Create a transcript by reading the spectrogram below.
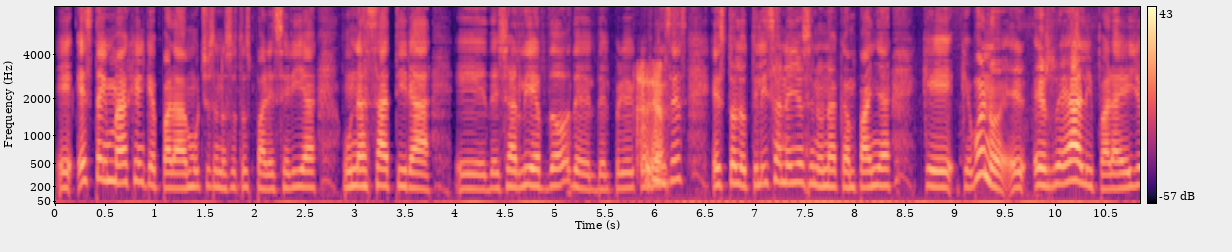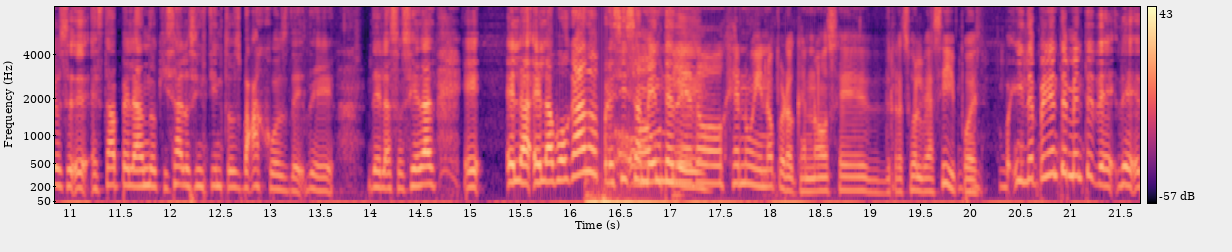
Eh, esta imagen que para muchos de nosotros parecería una sátira de Charlie Hebdo, del, periódico francés, esto lo utilizan ellos en una campaña que, que bueno, es, es real y para ellos está apelando quizá a los instintos bajos de, de, de la sociedad. Eh, el, el, abogado precisamente un miedo genuino pero que no se resuelve así pues independientemente de, de,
